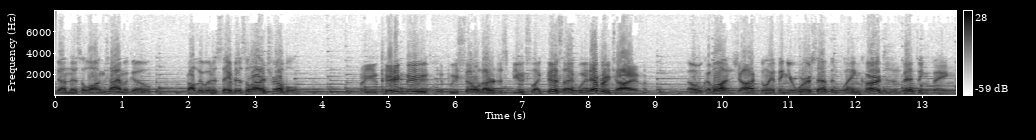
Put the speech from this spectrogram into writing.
Have done this a long time ago. Probably would have saved us a lot of trouble. Are you kidding me? If we settled our disputes like this, I'd win every time. Oh, come on, Jacques. The only thing you're worse at than playing cards is inventing things.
